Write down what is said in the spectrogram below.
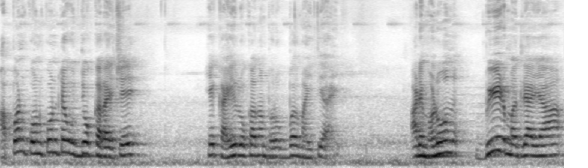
आपण कोणकोणते उद्योग करायचे हे काही लोकांना बरोबर माहिती आहे. आणि म्हणून बीडमधल्या या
